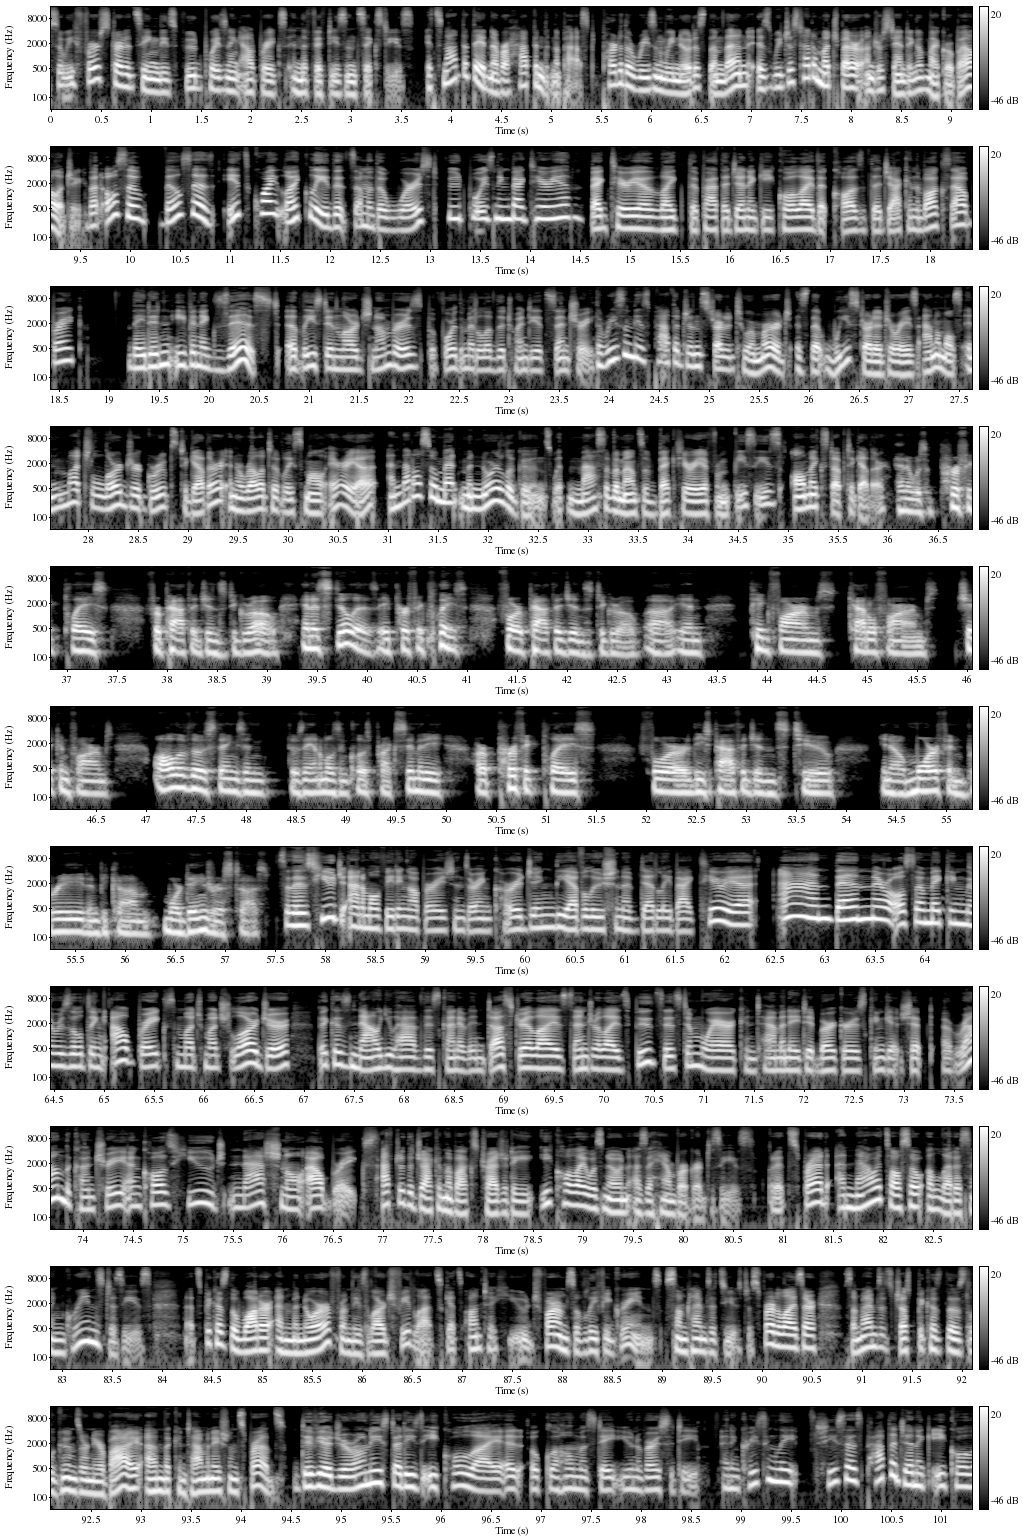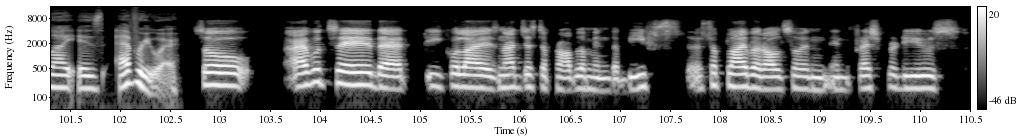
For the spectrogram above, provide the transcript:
So, we first started seeing these food poisoning outbreaks in the 50s and 60s. It's not that they had never happened in the past. Part of the reason we noticed them then is we just had a much better understanding of microbiology. But also, Bill says it's quite likely that some of the worst food poisoning bacteria, bacteria like the pathogenic E. coli that caused the Jack in the Box outbreak, they didn't even exist, at least in large numbers, before the middle of the 20th century. The reason these pathogens started to emerge is that we started to raise animals in much larger groups together in a relatively small area, and that also meant manure lagoons with massive amounts of bacteria from feces all mixed up together. And it was a perfect place for pathogens to grow. And it still is a perfect place for pathogens to grow uh, in pig farms, cattle farms, chicken farms all of those things and those animals in close proximity are a perfect place for these pathogens to you know morph and breed and become more dangerous to us. So those huge animal feeding operations are encouraging the evolution of deadly bacteria and And then they're also making the resulting outbreaks much, much larger because now you have this kind of industrialized, centralized food system where contaminated burgers can get shipped around the country and cause huge national outbreaks. After the Jack in the Box tragedy, E. coli was known as a hamburger disease, but it spread and now it's also a lettuce and greens disease. That's because the water and manure from these large feedlots gets onto huge farms of leafy greens. Sometimes it's used as fertilizer, sometimes it's just because those lagoons are nearby and the contamination spreads. Divya Jaroni studies E. coli at Oklahoma State University, and increasingly, she says pathogenic E. coli is everywhere. So I would say that E. coli is not just a problem in the beef uh, supply, but also in, in fresh produce.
